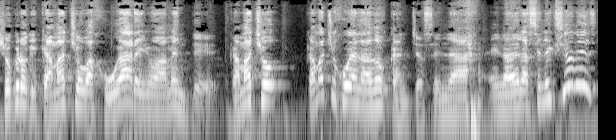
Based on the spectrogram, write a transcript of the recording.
Yo creo que Camacho va a jugar ahí nuevamente. Camacho, Camacho juega en las dos canchas, en la, de las elecciones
